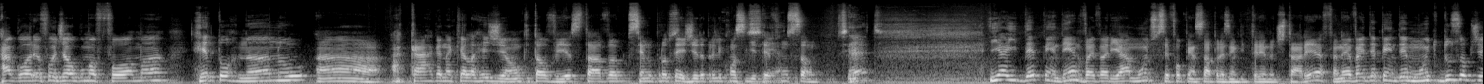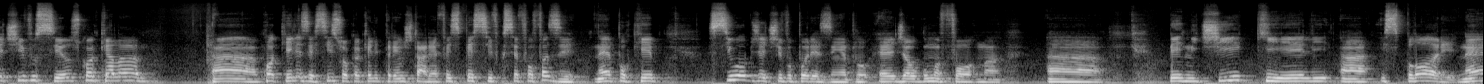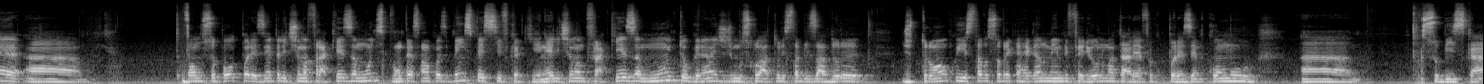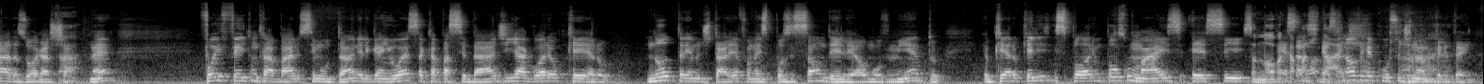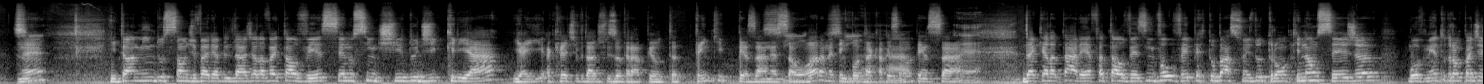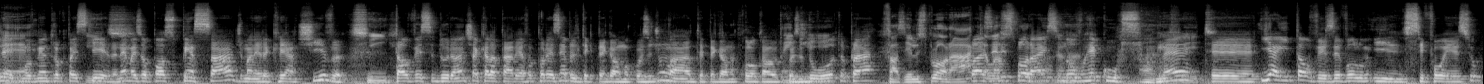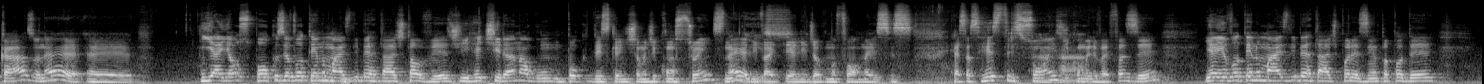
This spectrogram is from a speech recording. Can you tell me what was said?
agora eu vou, de alguma forma, retornando a, a carga naquela região que talvez estava sendo protegida para ele conseguir certo. ter função. Certo. Né? E aí, dependendo, vai variar muito, se você for pensar, por exemplo, em treino de tarefa, né? Vai depender muito dos objetivos seus com aquela ah, com aquele exercício ou com aquele treino de tarefa específico que você for fazer, né? Porque se o objetivo, por exemplo, é de alguma forma ah, permitir que ele ah, explore, né? Vamos supor que, por exemplo, ele tinha uma fraqueza muito. Vamos pensar uma coisa bem específica aqui, né? Ele tinha uma fraqueza muito grande de musculatura estabilizadora de tronco e estava sobrecarregando o membro inferior numa tarefa, por exemplo, como subir escadas ou agachar, tá. né? Foi feito um trabalho simultâneo, ele ganhou essa capacidade e agora eu quero, no treino de tarefa, na exposição dele ao movimento, eu quero que ele explore um pouco mais esse essa nova essa capacidade, no, esse novo recurso dinâmico ah, que ele tem, sim. né? Então a minha indução de variabilidade ela vai talvez ser no sentido de criar, e aí a criatividade do fisioterapeuta tem que pesar nessa sim, hora, né? Tem que botar a cabeça para pensar é. daquela tarefa talvez envolver perturbações do tronco que não seja movimento do tronco para direita, é, movimento do tronco para esquerda, isso. né? Mas eu posso pensar de maneira criativa, sim. talvez se durante aquela tarefa, por exemplo, ele ter que pegar uma coisa de um lado, ter que pegar uma, colocar outra Entendi. coisa do outro para fazê-lo explorar, fazer ele explorar esse novo recurso, ah, né? É, e aí talvez evoluir, se for esse o caso, né? É, e aí, aos poucos, eu vou tendo mais liberdade, talvez, de ir retirando algum um pouco desse que a gente chama de constraints, né? Ele vai ter ali, de alguma forma, esses, essas restrições de como ele vai fazer. E aí eu vou tendo mais liberdade, por exemplo, para poder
